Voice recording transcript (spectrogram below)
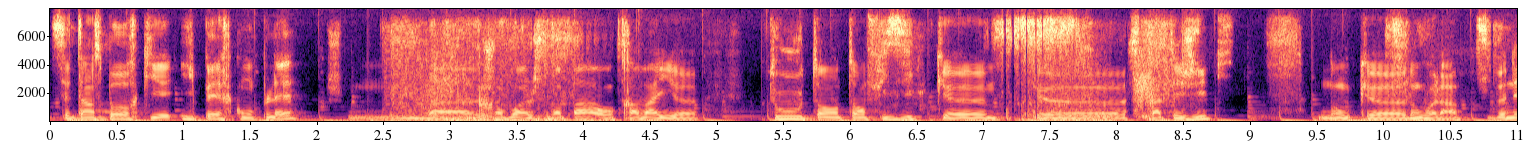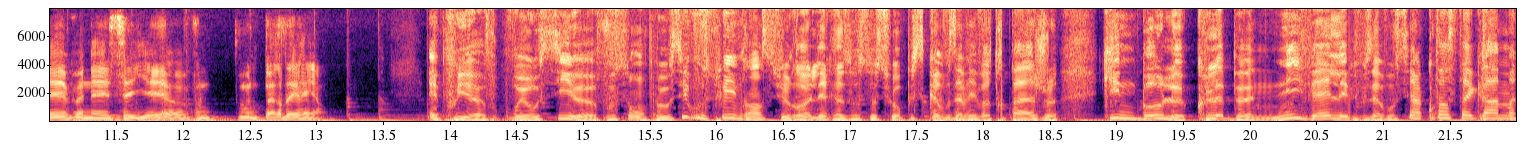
C'est un sport qui est hyper complet. Bah, j'en vois, je vois pas. On travaille euh, tout en temps physique que, que stratégique. Donc, euh, donc voilà. Venez, venez essayer. vous ne perdez rien. Et puis euh, vous pouvez aussi, euh, vous, on peut aussi vous suivre hein, sur euh, les réseaux sociaux puisque vous avez votre page Kinball Club Nivelles et puis vous avez aussi un compte Instagram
